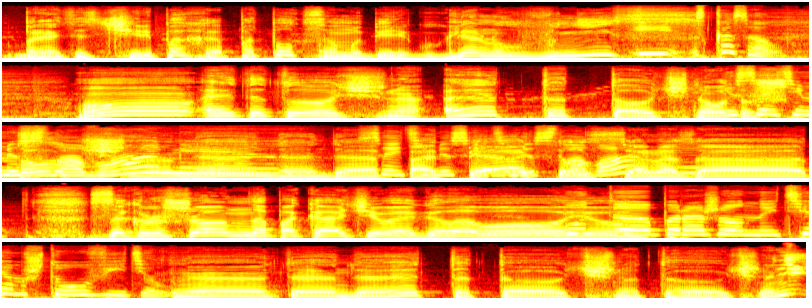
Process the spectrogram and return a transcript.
Братец Черепаха подполз к самому берегу, глянул вниз и сказал. О, это точно, это точно. Вот И с этими точно, словами, да, да, да, с этими- с этими словами. назад, сокрушенно покачивая головою. Будто пораженный тем, что увидел. Это, да, это точно, точно. Не,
